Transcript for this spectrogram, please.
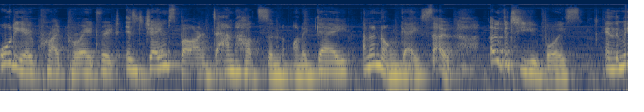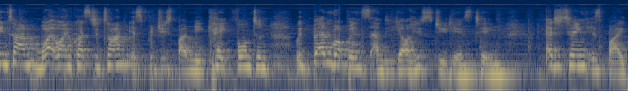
Audio Pride Parade route is James Barr and Dan Hudson on a gay and a non gay. So over to you, boys. In the meantime, White Wine Question Time is produced by me, Kate Thornton, with Ben Robbins and the Yahoo Studios team. Editing is by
